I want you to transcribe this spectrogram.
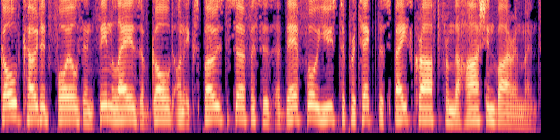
Gold-coated foils and thin layers of gold on exposed surfaces are therefore used to protect the spacecraft from the harsh environment.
